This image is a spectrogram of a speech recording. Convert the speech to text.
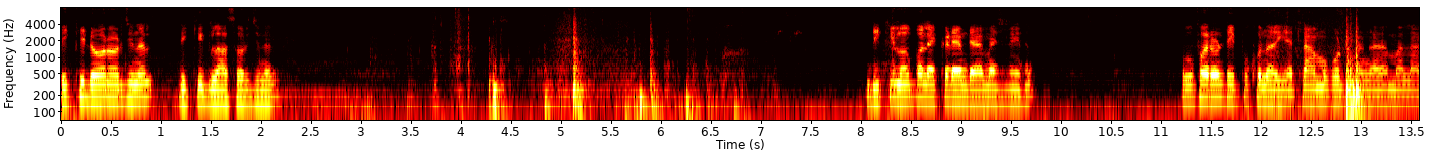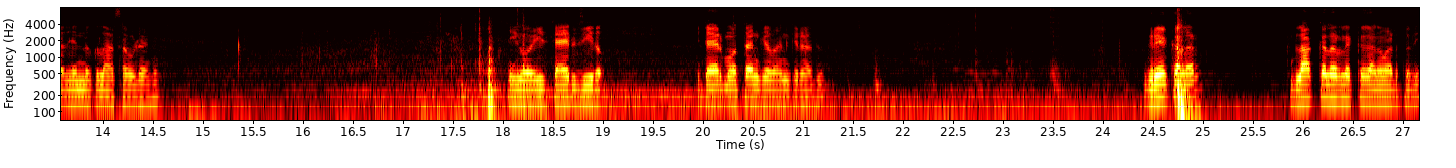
Dickey door original dickey glass original. Dickey లోపల ఎక్కడేం డ్యామేజ్ లేదు. ఊఫర్ ఉంటే ఇప్పుకున్నారు ఎట్లా అమ్ముకుంటున్నాం కదా మళ్ళీ అది ఎందుకు లాస్ అవ్వడని. ఇగో ఈ టైర్ జీరో. ఈ టైర్ మొత్తానికి వానికి రాదు గ్రే కలర్ బ్లాక్ కలర్ లెక్క కనబడుతుంది.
